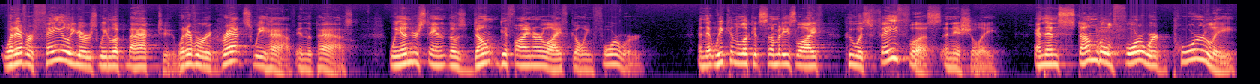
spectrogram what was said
whatever failures we look back to, whatever regrets we have in the past, we understand that those don't define our life going forward. And that we can look at somebody's life who was faithless initially and then stumbled forward poorly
